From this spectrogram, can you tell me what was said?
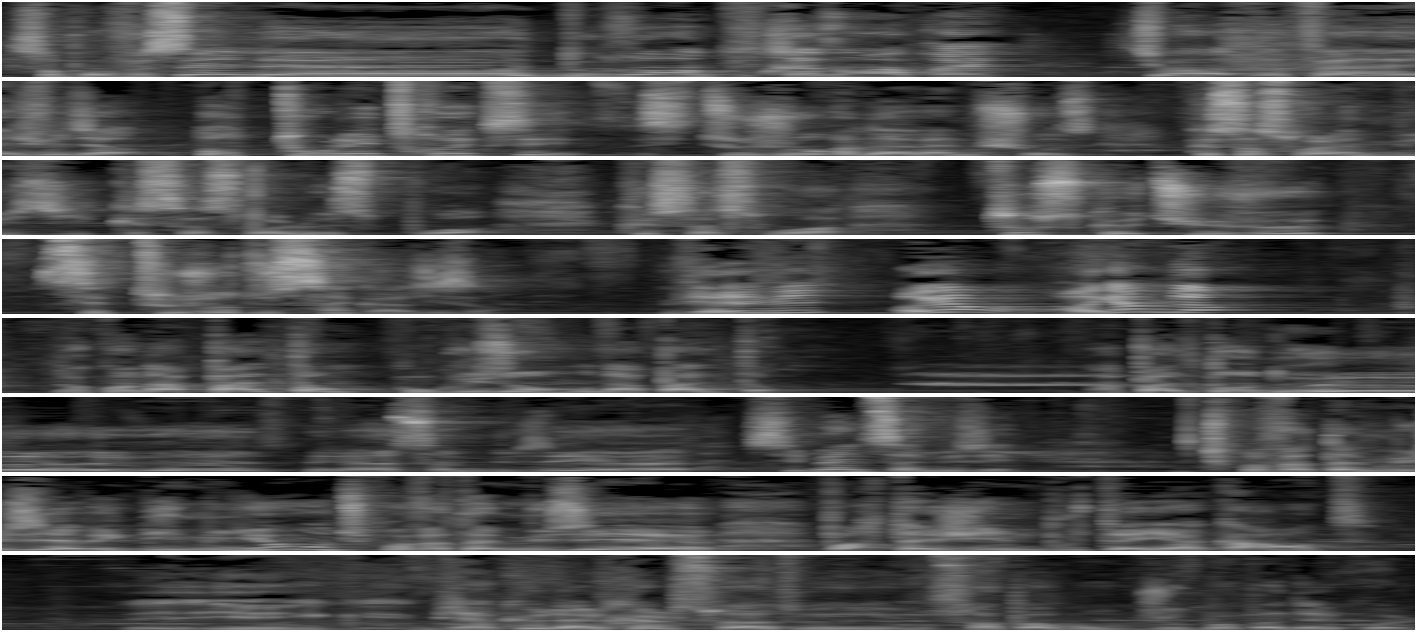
Ils sont professionnels 12 euh, ans, 13 ans après. Tu vois, enfin, je veux dire, dans tous les trucs, c'est toujours la même chose. Que ce soit la musique, que ce soit le sport, que ce soit tout ce que tu veux, c'est toujours du 5 à 10 ans. Vérifie, regarde, regarde bien. Donc on n'a pas le temps. Conclusion, on n'a pas le temps. N'a pas le temps de euh, euh, s'amuser. Euh. C'est bien de s'amuser. Tu préfères t'amuser avec des millions ou tu préfères t'amuser partager une bouteille à 40 et, bien que l'alcool soit, soit pas bon, je bois pas d'alcool,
